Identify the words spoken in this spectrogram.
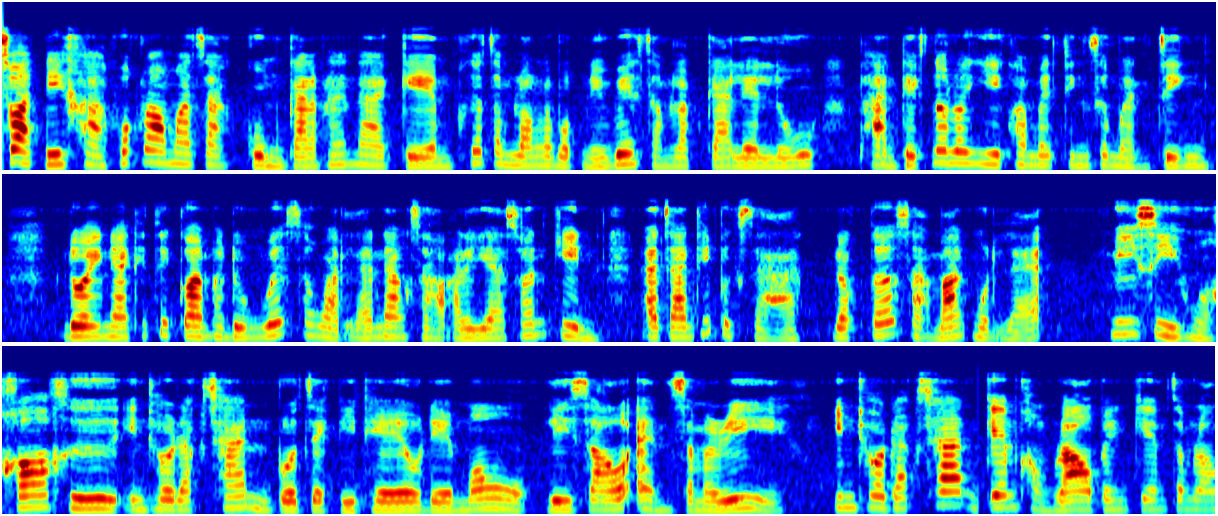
สวัสดีค่ะ พวกเรามาจากกลุ่มการพัฒนาเกม เพื่อจำลองระบบนิเวศสำหรับการเรียนรู้ ผ่านเทคโนโลยีความเป็นจริงเสมือนจริง โดยนายทิติกรพดุงเวชสวัสดิ์และนางสาวอาริยาซ่อนกลิ่น อาจารย์ที่ปรึกษา ดร.สามารถหมุดและ มี 4 หัวข้อคือ Introduction Project Detail Demo Result and Summary Introduction เกมของเราเป็นเกมจำลอง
